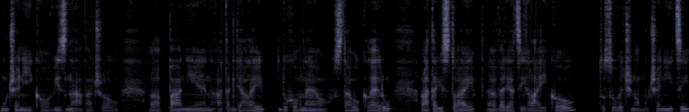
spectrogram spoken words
mučeníkov, vyznávačov, panien a tak ďalej, duchovného stavu kléru, ale takisto aj veriacich laikov, to sú väčšinou mučeníci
